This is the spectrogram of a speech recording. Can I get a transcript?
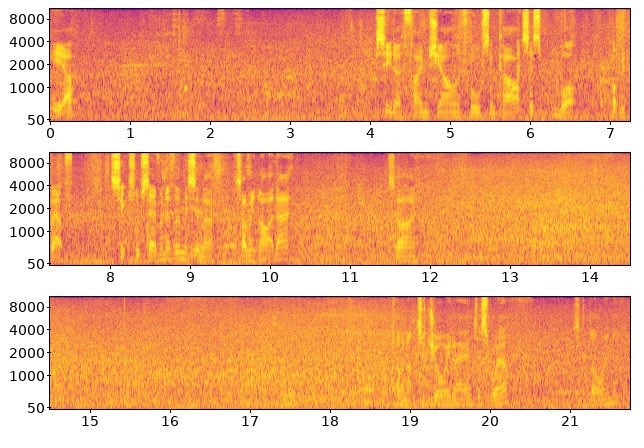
Here. You see the famous Yarmouth horse and carts. There's what? Probably about six or seven of them, isn't there? Something like that. So. Coming up to Joyland as well. It's a diner.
